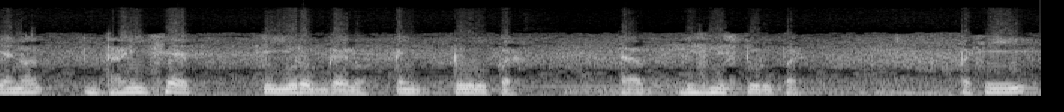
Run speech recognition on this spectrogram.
એનો ધણી છે એ યુરોપ ગયેલો, કંઈ ટૂર ઉપર. બિઝનેસ ટૂર ઉપર પછી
